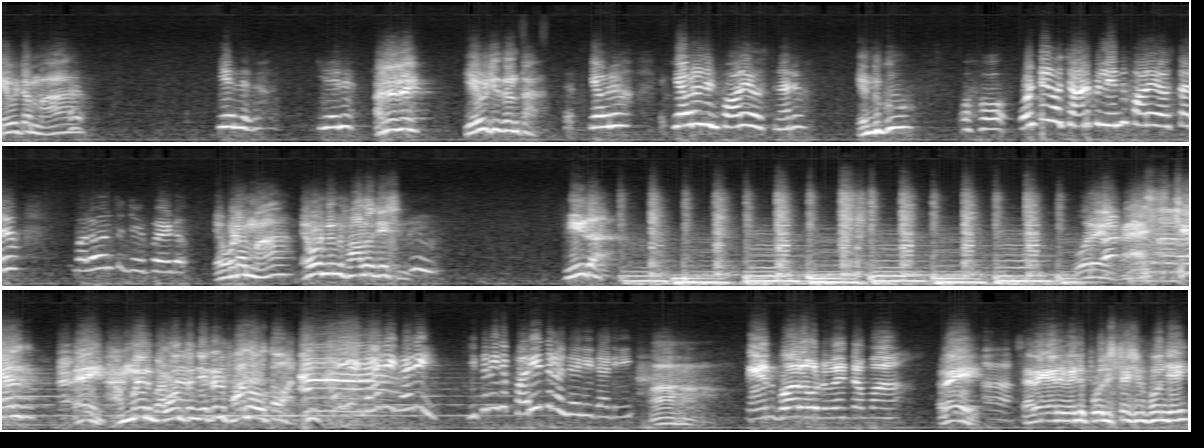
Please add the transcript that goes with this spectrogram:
ఏమిటమ్మా. అరే ఏమిటిదంతా? ఎవరు? ఎవరు నేను ఫాలో వస్తున్నారు ఎందుకు? ఓహో ఒంటరి వచ్చి ఆడపిల్ల ఎందుకు ఫాలో వస్తారు బలవంతం చేయపోయాడు ఎవడమ్మా? ఎవడు నిన్ను ఫాలో చేసింది? వీడా? ఒరే rascal! ఏయ్, అమ్మాయిని బలవంతం చేయడానికి ఫాలో అవుతావా? డాడీ డాడీ ఇతనికి పరిత్రం దేని డాడీ ఆహా. నేను ఫాలో అవడం ఏంటమ్మా? రే సరే కానీ వెళ్ళి పోలీస్ స్టేషన్ ఫోన్ చేయి.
